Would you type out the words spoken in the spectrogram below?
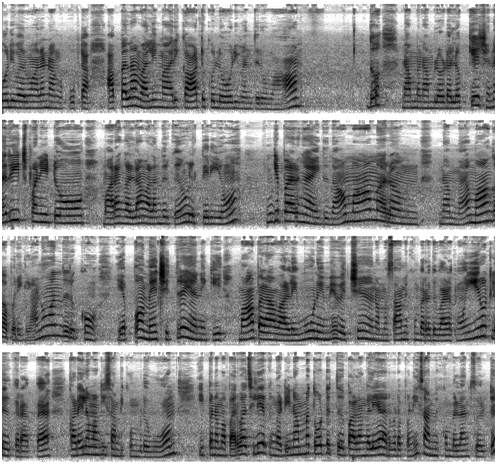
ஓடி வருவான்ல நாங்கள் கூப்பிட்டா. அப்போல்லாம் வழி மாறி காட்டுக்குள்ளே ஓடி வந்துடுவான் இதோ நம்ம நம்மளோட லொக்கேஷனை ரீச் பண்ணிட்டோம். மரங்கள்லாம் வளர்ந்துருக்கு. உங்களுக்கு தெரியும்? இங்கே பாருங்க இதுதான் மாமரம். நம்ம மாங்காய் பறிக்கலான்னு வந்திருக்கோம். எப்போவுமே சித்திரை அன்னைக்கு மாப்பழம் வாழை மூணையுமே வச்சு நம்ம சாமி கும்பிட்றது வழக்கம். ஈரோட்டில் இருக்கிறப்ப கடையில் வாங்கி சாமி கும்பிடுவோம். இப்போ நம்ம பருவாச்சிலே இருக்கங்காட்டி நம்ம தோட்டத்து பழங்களையே அறுவடை பண்ணி சாமி கும்பிடலான்னு சொல்லிட்டு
